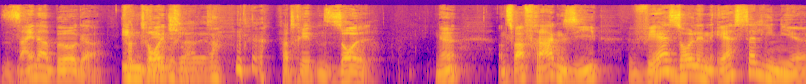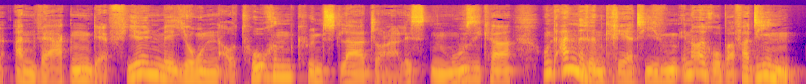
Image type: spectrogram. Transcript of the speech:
seiner Bürger in Vertreten Deutschland soll, vertreten soll. Ne? Und zwar fragen sie, wer soll in erster Linie an Werken der vielen Millionen Autoren, Künstler, Journalisten, Musiker und anderen Kreativen in Europa verdienen?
